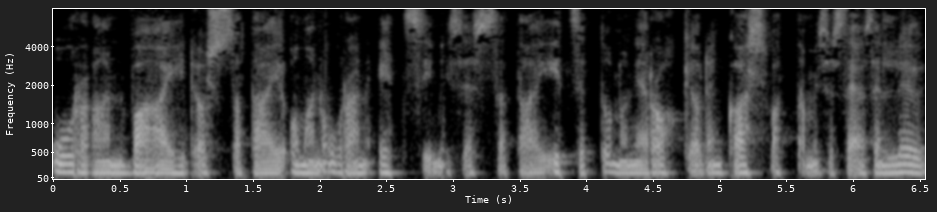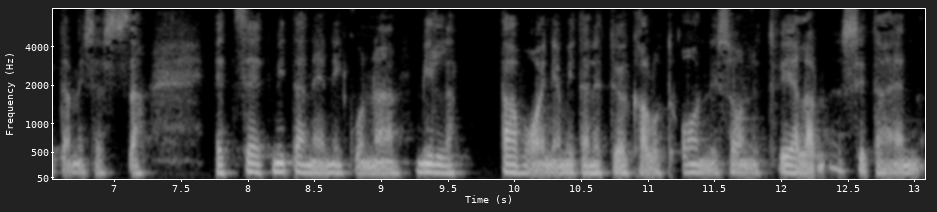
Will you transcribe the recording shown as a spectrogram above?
uran vaihdossa tai oman uran etsimisessä tai itsetunnon ja rohkeuden kasvattamisessa ja sen löytämisessä. Että se, että mitä ne, niin kun, millä tavoin ja mitä ne työkalut on, niin se on nyt vielä, sitä en,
